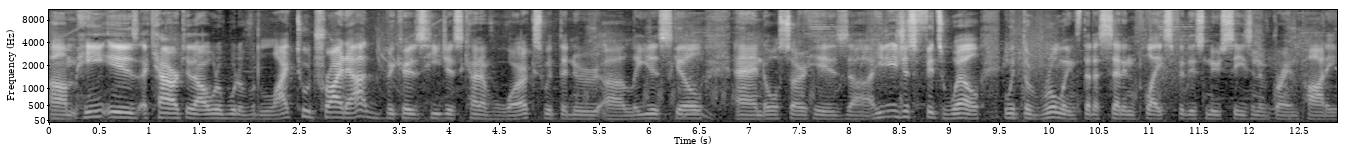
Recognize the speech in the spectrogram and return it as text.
um, he is a character that I would, would have liked to have tried out because he just kind of works with the new uh, leader skill and also his, uh, he just fits well with the rulings that are set in place for this new season of Grand Party.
